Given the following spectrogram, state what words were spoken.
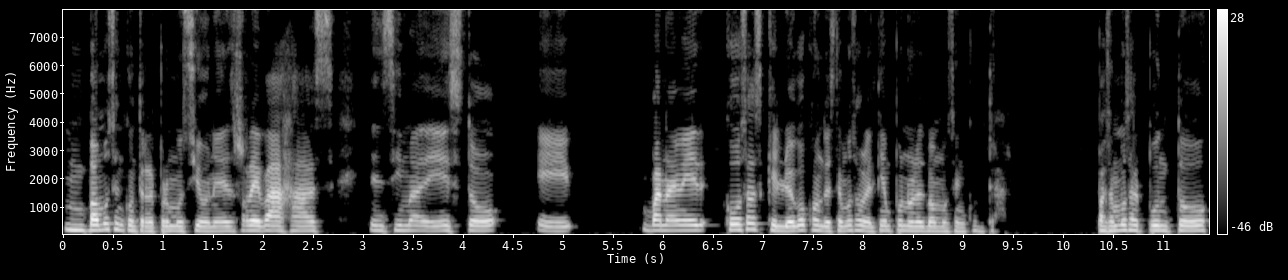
vamos a encontrar promociones, rebajas, encima de esto eh, van a haber cosas que luego cuando estemos sobre el tiempo no las vamos a encontrar. Pasamos al punto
